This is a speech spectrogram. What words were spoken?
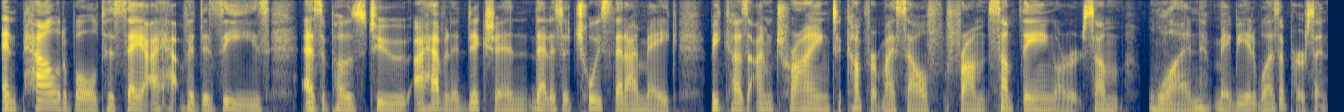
and palatable to say I have a disease as opposed to I have an addiction that is a choice that I make because I'm trying to comfort myself from something or some one, maybe it was a person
